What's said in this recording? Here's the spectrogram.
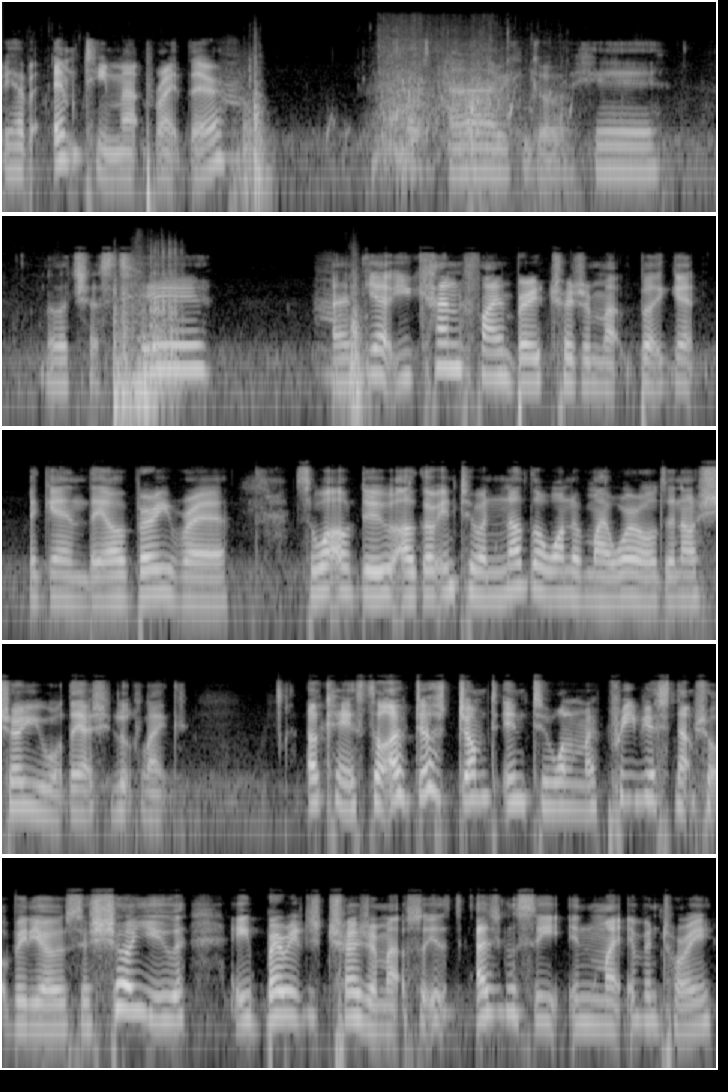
We have an empty map right there. And we can go over here. Another chest here. And yeah, you can find buried treasure map, but again, again, they are very rare. So what I'll do, I'll go into another one of my worlds and I'll show you what they actually look like. Okay, so I've just jumped into one of my previous snapshot videos to show you a buried treasure map. So as you can see in my inventory,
